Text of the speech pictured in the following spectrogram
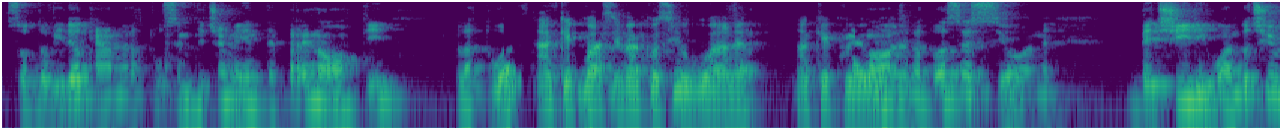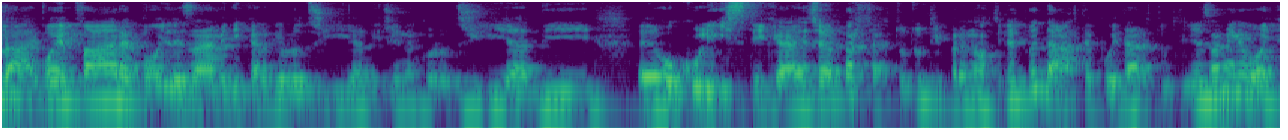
sotto videocamera tu semplicemente prenoti la tua Anche qua si fa così uguale, anche qui prenoti uguale. la tua sessione, decidi quando ci vai, vuoi fare poi l'esame di cardiologia, di ginecologia, di eh, oculistica, cioè perfetto, tu ti prenoti le tue date, puoi dare tutti gli esami che vuoi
